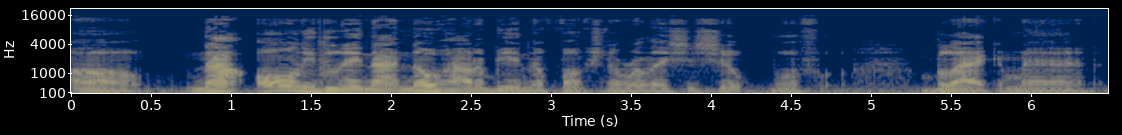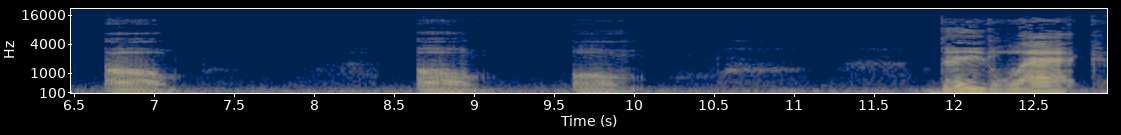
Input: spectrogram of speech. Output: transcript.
um, not only do they not know how to be in a functional relationship with black man, um, um, um, they lack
